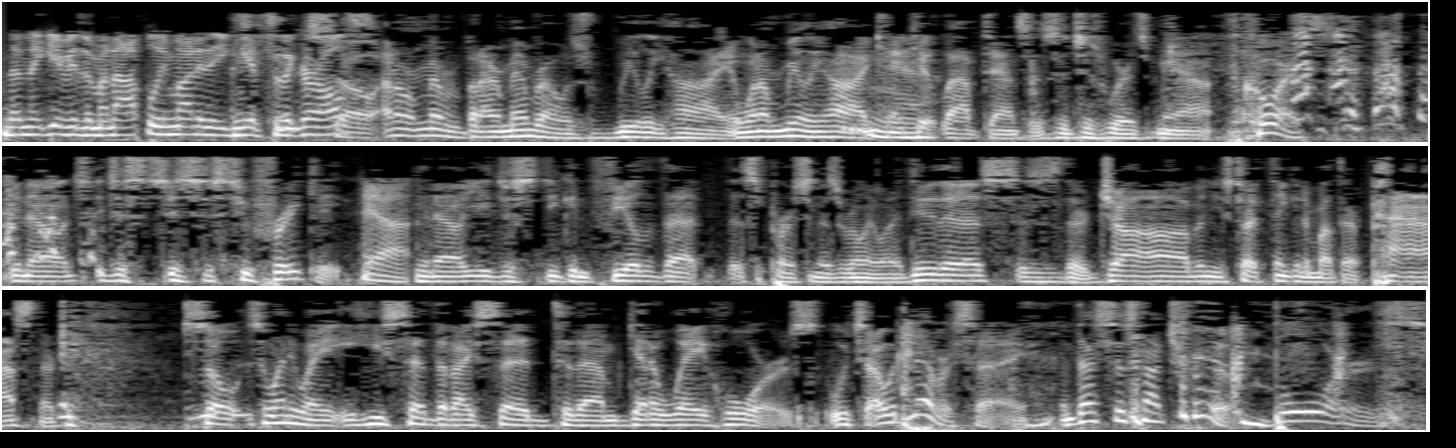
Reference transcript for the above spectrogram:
Then they give you the monopoly money that you can give to the think girls. So I don't remember, but I remember I was really high. And when I'm really high, I can't Yeah. get lap dances. It just wears me out. Of course. You know, it just it's just too freaky. Yeah. You know, you just you can feel that, that this person doesn't really want to do this. This is their job, and you start thinking about their past. And their so so anyway, he said that I said to them, "Get away, whores," which I would never say. And that's just not true. Bores.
